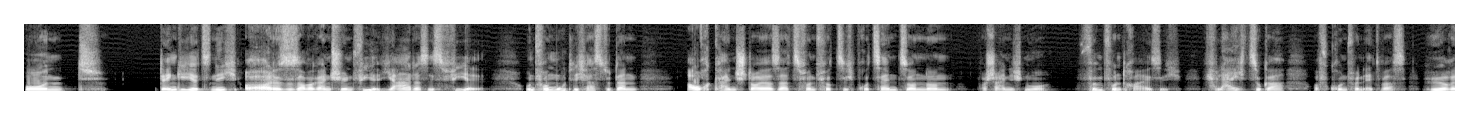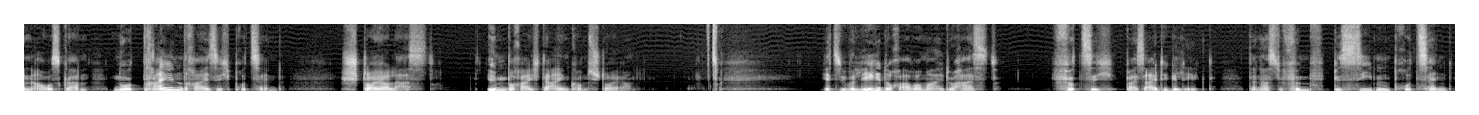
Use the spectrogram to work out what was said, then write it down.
Und denke jetzt nicht, oh, das ist aber ganz schön viel. Ja, das ist viel. Und vermutlich hast du dann auch keinen Steuersatz von 40 Prozent, sondern wahrscheinlich nur 35, vielleicht sogar aufgrund von etwas höheren Ausgaben nur 33 Prozent Steuerlast im Bereich der Einkommenssteuer. Jetzt überlege doch aber mal, du hast 40 beiseite gelegt, dann hast du 5 bis 7 Prozent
